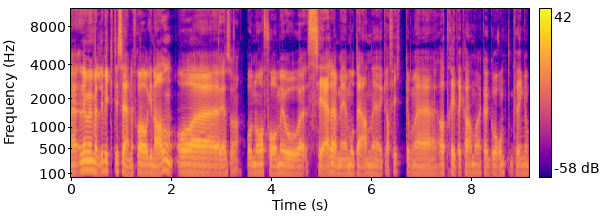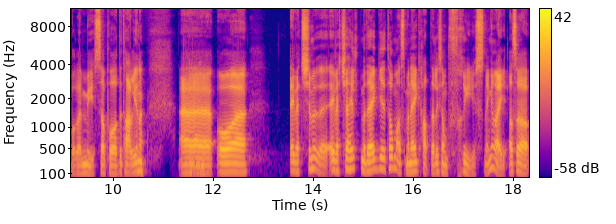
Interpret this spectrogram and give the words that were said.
eh, det er jo en veldig viktig scene fra originalen, og, eh, og nå får vi jo se det med moderne grafikk, og vi har 3D-kamera, kan gå rundt omkring og bare myse på detaljene. Eh, og jeg vet, ikke, jeg vet ikke helt med deg, Thomas, men jeg hadde liksom frysninger, jeg. Altså,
